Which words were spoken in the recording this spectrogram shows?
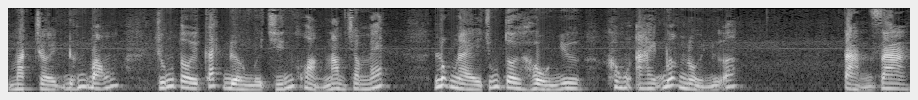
Mặt trời đứng bóng, chúng tôi cách đường 19 khoảng 500 mét. Lúc này chúng tôi hầu như không ai bước nổi nữa. Tản ra,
